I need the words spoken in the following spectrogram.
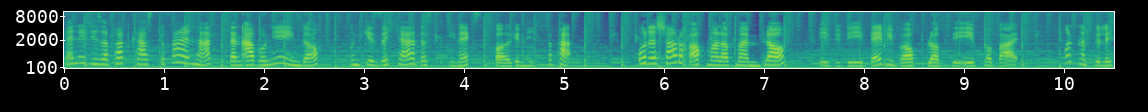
Wenn dir dieser Podcast gefallen hat, dann abonniere ihn doch und geh sicher, dass du die nächste Folge nicht verpasst. Oder schau doch auch mal auf meinem Blog www.babybauchblog.de vorbei und natürlich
